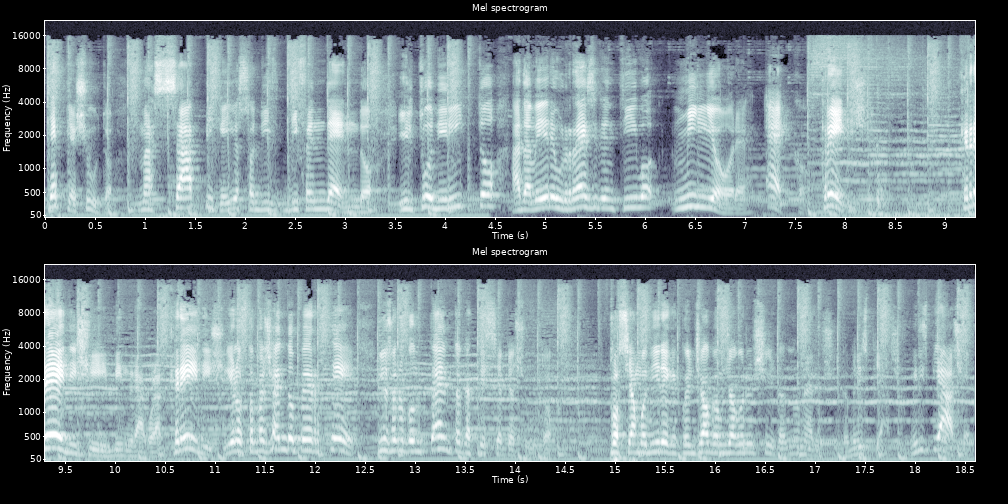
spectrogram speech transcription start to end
Ti è piaciuto, ma sappi che io sto di- difendendo il tuo diritto ad avere un Resident Evil migliore. Ecco, credici. Credici, Bin credici, io lo sto facendo per te. Io sono contento che a te sia piaciuto. Possiamo dire che quel gioco è un gioco riuscito? Non è riuscito, mi dispiace. Mi dispiace.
